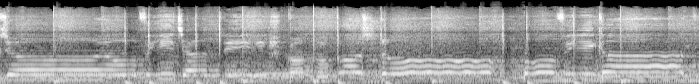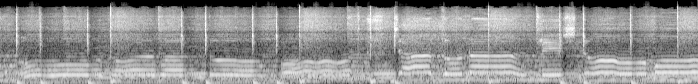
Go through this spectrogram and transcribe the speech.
দুজয় অভিযাত্রী কত কষ্ট অভিঘাত ও পথ যাতনা ক্লিষ্ট মন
